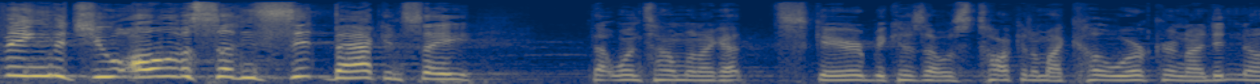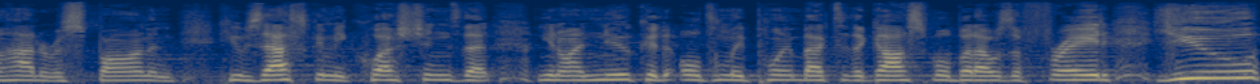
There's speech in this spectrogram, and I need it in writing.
thing that you all of a sudden sit back and say, that one time when I got scared because I was talking to my coworker and I didn't know how to respond and he was asking me questions that, you know, I knew could ultimately point back to the gospel, but I was afraid. You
